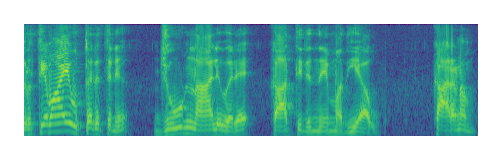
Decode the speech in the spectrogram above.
കൃത്യമായ ഉത്തരത്തിന് ജൂൺ നാല് വരെ കാത്തിരുന്നേ മതിയാവും. കാരണം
